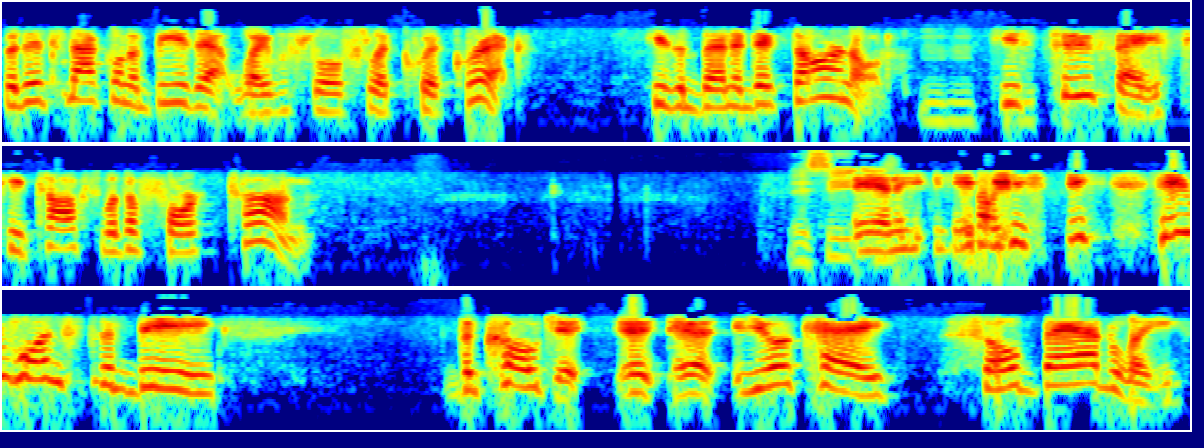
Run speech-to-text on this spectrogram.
But it's not going to be that way with little slick quick Rick. He's a Benedict Arnold. Mm-hmm. He's two faced. He talks with a forked tongue. He, and he, you know, he, he he wants to be the coach at, at, at UK so badly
